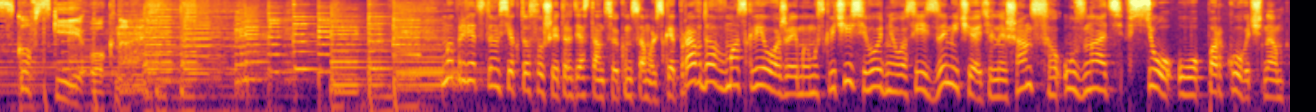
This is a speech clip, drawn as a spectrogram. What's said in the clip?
Московские окна приветствуем всех, кто слушает радиостанцию «Комсомольская правда» в Москве. Уважаемые москвичи, сегодня у вас есть замечательный шанс узнать все о парковочном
